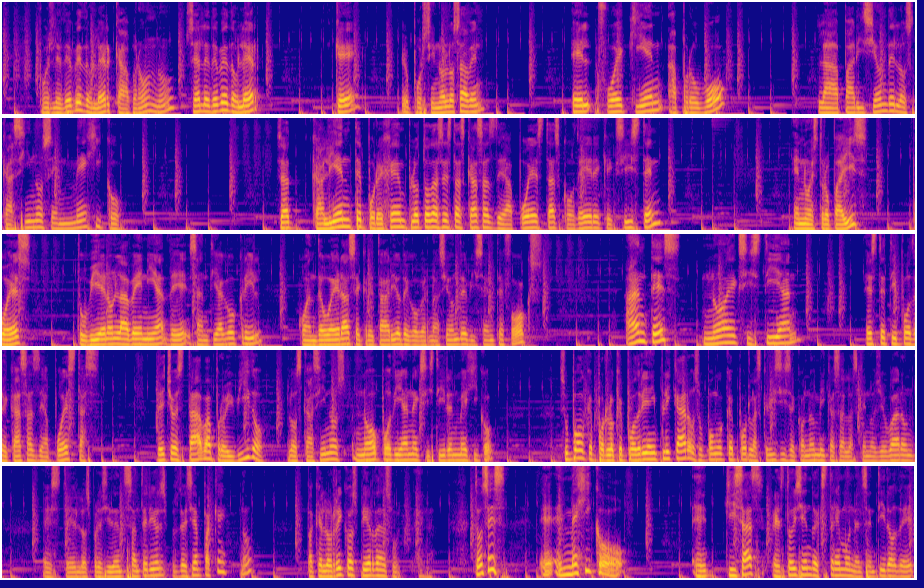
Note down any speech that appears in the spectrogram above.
pues le debe doler cabrón, ¿no? O sea, le debe doler que, eh, por si no lo saben, él fue quien aprobó la aparición de los casinos en México. O sea, Caliente, por ejemplo, todas estas casas de apuestas, Codere que existen en nuestro país, pues tuvieron la venia de Santiago Krill cuando era secretario de gobernación de Vicente Fox. Antes no existían este tipo de casas de apuestas. De hecho, estaba prohibido. Los casinos no podían existir en México. Supongo que por lo que podría implicar o supongo que por las crisis económicas a las que nos llevaron este, los presidentes anteriores, pues decían, ¿para qué? ¿No? Para que los ricos pierdan su... Entonces, eh, en México, eh, quizás estoy siendo extremo en el sentido de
